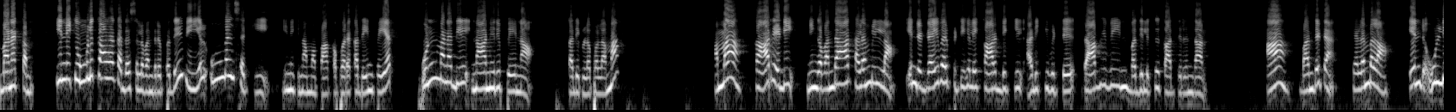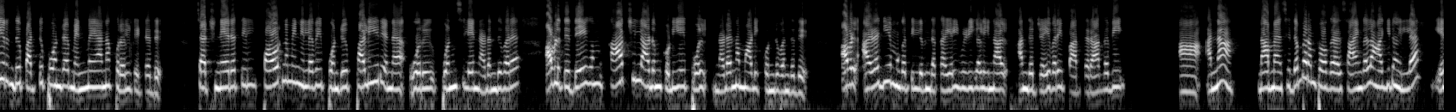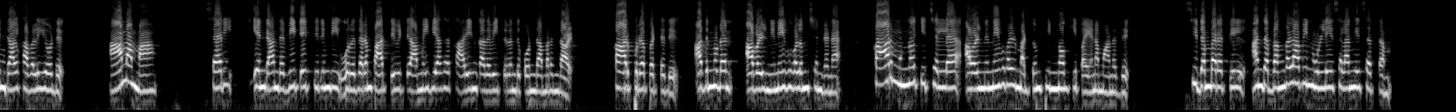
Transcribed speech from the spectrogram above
வணக்கம். இன்னைக்கு உங்களுக்காக கதை சொல்ல வந்திருப்பது வியல் உங்கள் சக்கி. இன்னைக்கு நம்ம பார்க்க போற கதையின் பெயர் உன் மனதில் நான் இருப்பேனா? கதைக்குள்ள போலாமா? அம்மா கார் ரெடி நீங்க வந்தா கிளம்பிடலாம் என்ற டிரைவர் பெட்டிகளை கார் டிக்கில் அடுக்கிவிட்டு ராகவியின் பதிலுக்கு காத்திருந்தான். ஆ வந்துட்டேன். கிளம்பலாம் என்று உள்ளிருந்து பட்டு போன்ற மென்மையான குரல் கேட்டது. சற்று நேரத்தில் பௌர்ணமி நிலவை போன்று பளீர் என ஒரு பொன் சிலை நடந்து வர அவளது தேகம் காற்றில் ஆடும் கொடியைப் போல் நடனமாடி கொண்டு வந்தது. அவள் அழகிய முகத்தில் இருந்த கயல் விழிகளினால் அந்த டிரைவரை பார்த்த ராகவி ஆ அண்ணா நாம சிதம்பரம் போக சாயங்காலம் ஆகிடும் இல்ல? என்றாள் கவலையோடு. ஆமாம்மா. சரி என்று அந்த வீட்டை திரும்பி ஒரு தரம் பார்த்துவிட்டு அமைதியாக காரின் கதவை திறந்து கொண்டு அமர்ந்தாள். கார் புறப்பட்டது. அதனுடன் அவள் நினைவுகளும் சென்றன. கார் முன்னோக்கி செல்ல அவள் நினைவுகள் மட்டும் பின்னோக்கி பயணமானது. சிதம்பரத்தில் அந்த பங்களாவின் உள்ளே சலங்கை சத்தம்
